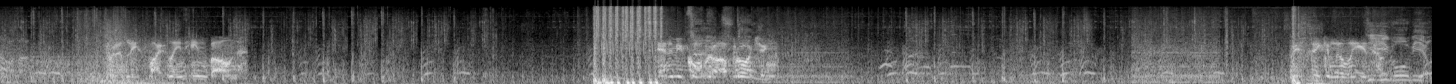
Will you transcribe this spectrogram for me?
Friendly spy plane inbound. Enemy Cobra approaching. We've taken the lead. Ты его убил!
